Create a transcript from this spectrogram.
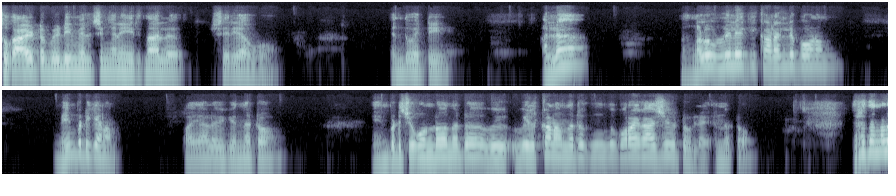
സുഖമായിട്ട് ബീഡിയും വലിച്ച് ഇങ്ങനെ ഇരുന്നാൽ ശരിയാവുമോ? എന്തു പറ്റി? അല്ല നിങ്ങൾ ഉള്ളിലേക്ക് കടലിൽ പോകണം മീൻ പിടിക്കണം. അയാൾ ചോദിക്കും എന്നിട്ടോ? മീൻ പിടിച്ചു കൊണ്ടുവന്നിട്ട് വിൽക്കണം. എന്നിട്ട് നിങ്ങൾക്ക് കുറെ കാശ് കിട്ടൂലേ? എന്നിട്ടോ? എന്നിട്ട് നിങ്ങൾ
